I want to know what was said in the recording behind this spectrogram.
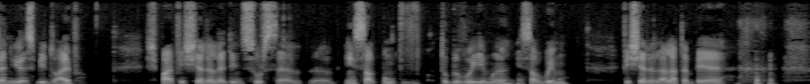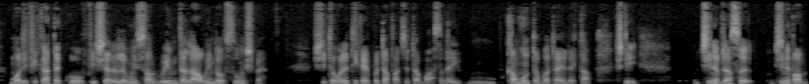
10 USB drive și pe fișierele din surse uh, install.wim, install wim, fișierele alea trebuie modificate cu fișierele install wim de la Windows 11. Și teoretic ai putea face treaba asta, dar e cam multă bătaie de cap. Știi, cine vrea să, cine va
